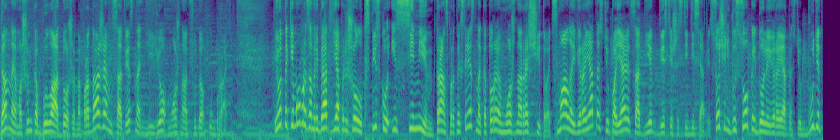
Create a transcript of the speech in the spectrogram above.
данная машинка была тоже на продаже, соответственно, ее можно отсюда убрать. И вот таким образом, ребят, я пришел к списку из семи транспортных средств, на которые можно рассчитывать. С малой вероятностью появится объект 260. С очень высокой долей вероятностью будет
